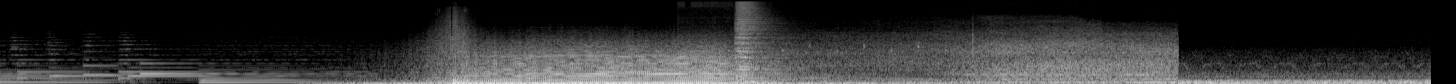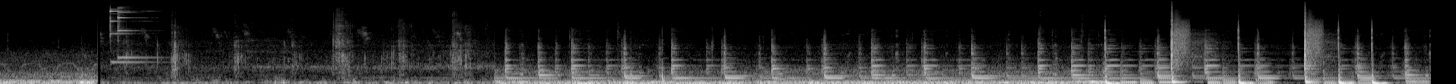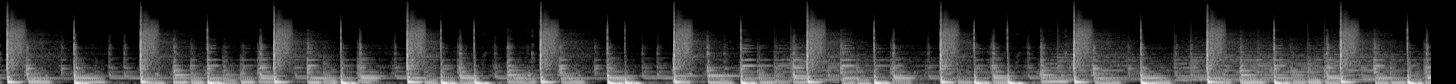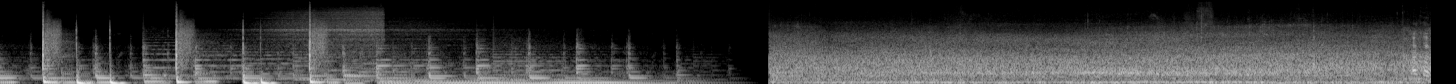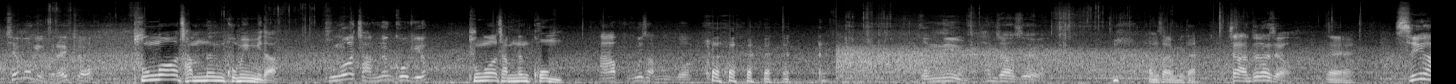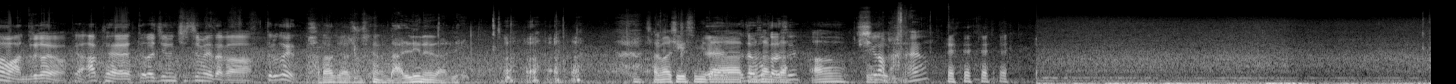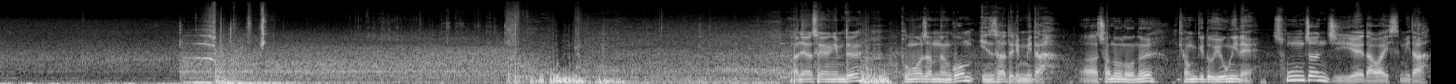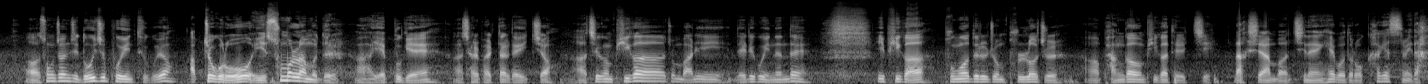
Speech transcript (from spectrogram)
아까 제목이 뭐라 했죠? 붕어 잡는 곰입니다. 붕어 잡는 고기요? 붕어 잡는 곰. 아 붕어 잡는 거 곰님 한잔 하세요 감사합니다. 잘 안 들어가죠? 네. 스윙하면 안 들어가요 그냥 앞에 떨어지는 지점에다가 들어가야 돼 바닥이 아주 그냥 난리네, 난리. 잘 마시겠습니다. 네, 일단 감사합니다. 아, 시간 많아요? 안녕하세요 형님들. 붕어 잡는 곰 인사드립니다. 아, 저는 오늘 경기도 용인의 송전지에 나와 있습니다. 어, 송전지 노이즈 포인트고요. 앞쪽으로 이 수몰나무들 아, 예쁘게 아, 잘 발달되어 있죠. 아, 지금 비가 좀 많이 내리고 있는데 이 비가 붕어들을 좀 불러줄 어, 반가운 비가 될지 낚시 한번 진행해 보도록 하겠습니다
